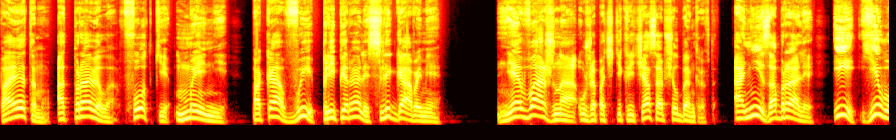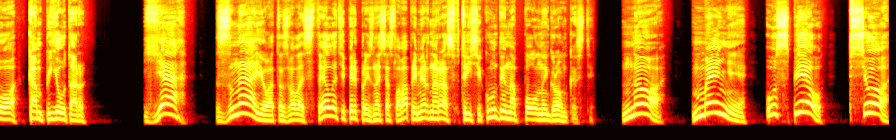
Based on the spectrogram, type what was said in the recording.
Поэтому отправила фотки Мэнни, пока вы припирались с легавыми». «Неважно!» — уже почти крича сообщил Бэнкрофт. «Они забрали и его компьютер!» «Я знаю!» — отозвалась Стелла, теперь произнося слова примерно раз в три секунды на полной громкости. «Но Мэнни успел все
